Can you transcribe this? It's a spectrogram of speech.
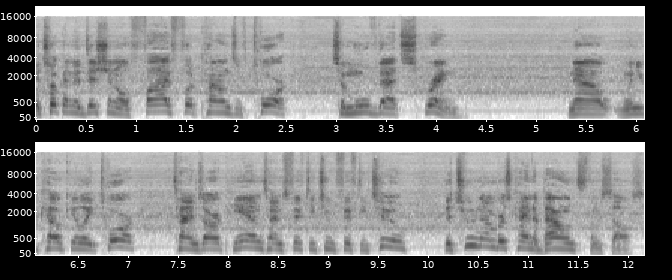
it took an additional five foot-pounds of torque to move that spring. Now, when you calculate torque times RPM times 5252, the two numbers kind of balance themselves.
